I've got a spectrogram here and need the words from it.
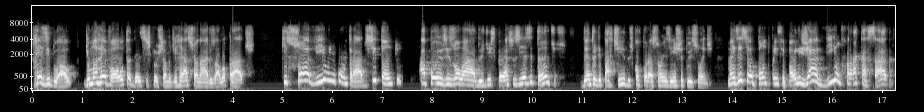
residual de uma revolta desses que eu chamo de reacionários aloprados, que só haviam encontrado, se tanto, apoios isolados, dispersos e hesitantes dentro de partidos, corporações e instituições. Mas esse é o ponto principal. Eles já haviam fracassado,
